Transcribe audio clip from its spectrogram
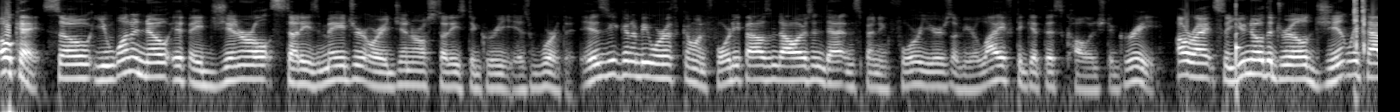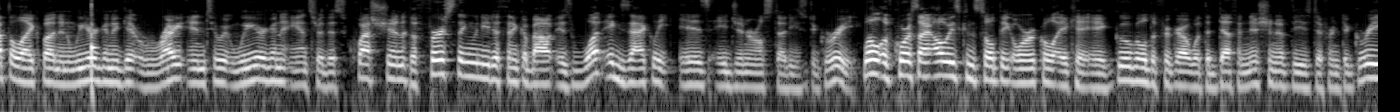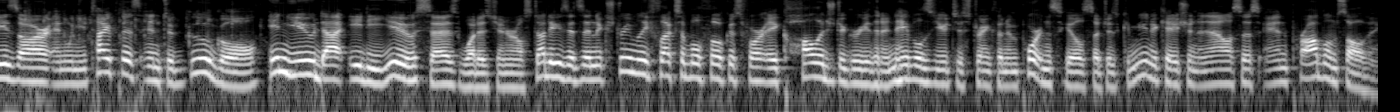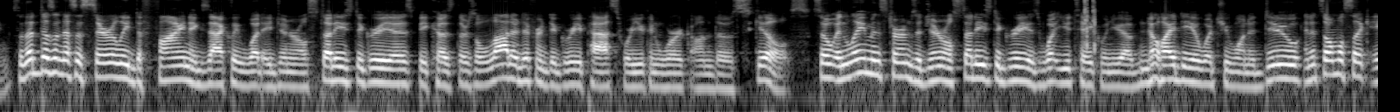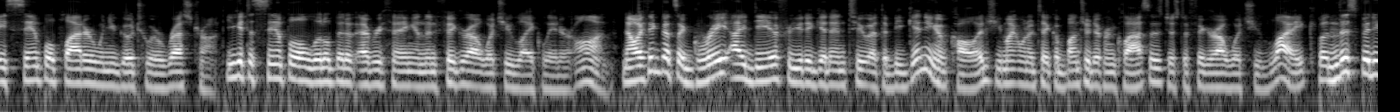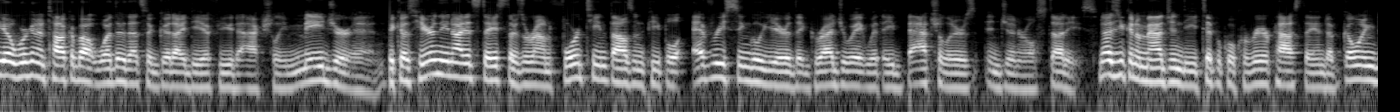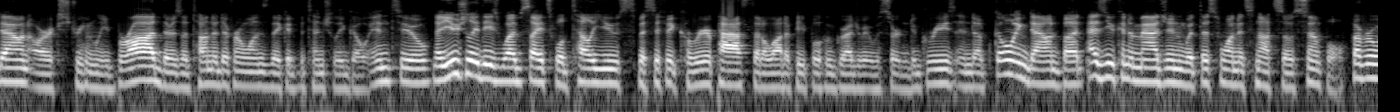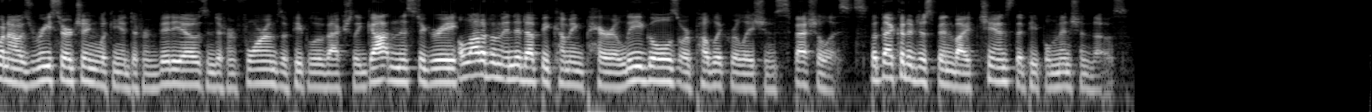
Okay, so you want to know if a general studies major or a general studies degree is worth it. Is it going to be worth going $40,000 in debt and spending four years of your life to get this college degree? All right, so you know the drill. Gently tap the like button and we are going to get right into it. We are going to answer this question. The first thing we need to think about is what exactly is a general studies degree? Well, of course, I always consult the Oracle, aka Google, to figure out what the definition of these different degrees are. And when you type this into Google, inu.edu says, what is general studies? It's an extremely flexible focus for a college degree that enables you to strengthen important skills such as communication, analysis, and problem solving. So that doesn't necessarily define exactly what a general studies degree is because there's a lot of different degree paths where you can work on those skills. So in layman's terms, a general studies degree is what you take when you have no idea what you want to do, and it's almost like a sample platter when you go to a restaurant. You get to sample a little bit of everything and then figure figure out what you like later on. Now, I think that's a great idea for you to get into at the beginning of college. You might want to take a bunch of different classes just to figure out what you like. But in this video, we're going to talk about whether that's a good idea for you to actually major in. Because here in the United States, there's around 14,000 people every single year that graduate with a bachelor's in general studies. Now, as you can imagine, the typical career paths they end up going down are extremely broad. There's a ton of different ones they could potentially go into. Now, usually these websites will tell you specific career career paths that a lot of people who graduate with certain degrees end up going down, but as you can imagine with this one, it's not so simple. However, when I was researching, looking at different videos and different forums of people who've actually gotten this degree, a lot of them ended up becoming paralegals or public relations specialists. But that could have just been by chance that people mentioned those.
